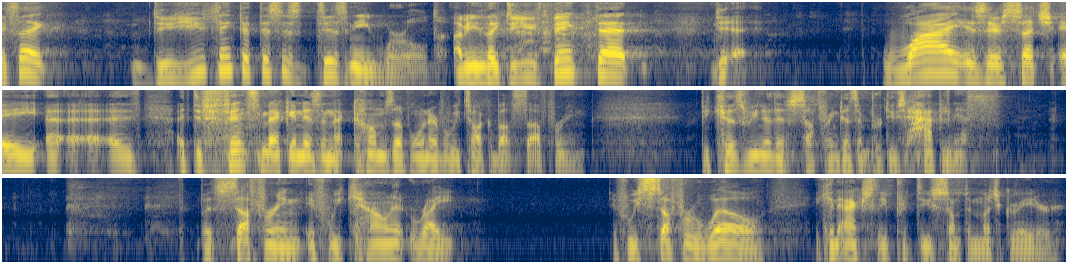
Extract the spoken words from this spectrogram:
it's like, do you think that this is Disney World? I mean, like, do you think that. Why is there such a, a, a, defense mechanism that comes up whenever we talk about suffering? Because we know that suffering doesn't produce happiness. But suffering, if we count it right, if we suffer well, it can actually produce something much greater.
